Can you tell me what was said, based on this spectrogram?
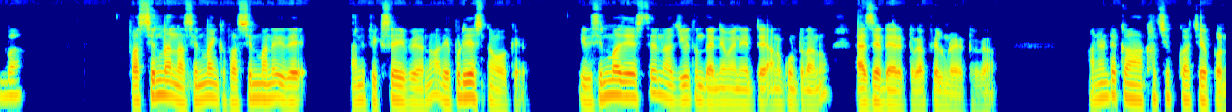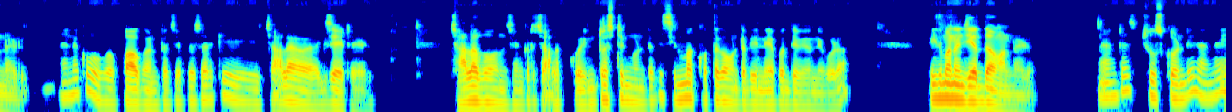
అబ్బా! ఫస్ట్ సినిమా నా సినిమా ఇంక ఫస్ట్ సినిమా అనేది ఇదే అని ఫిక్స్ అయిపోయాను. అది ఎప్పుడు చేసినా ఓకే. ఇది సినిమా చేస్తే నా జీవితం ధన్యమైనట్టే అనుకుంటున్నాను. యాస్ ఎ డైరెక్టర్‌గా, ఫిల్మ్ డైరెక్టర్‌గా. అనంటే క కథ చెప్పు, కథ చెప్పు అన్నాడు. ఆయనకు ఒక పావుగంట చెప్పేసరికి చాలా ఎక్సైట్ అయ్యాడు. చాలా బాగుంది శంకర్. చాలా కొ ఇంట్రెస్టింగ్‌గా ఉంటది. సినిమా కొత్తగా ఉంటది. ఈ నేపథ్యం ఇవన్నీ కూడా. ఇది మనం చేద్దాం అన్నాడు. అంటే చూసుకోండి అని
